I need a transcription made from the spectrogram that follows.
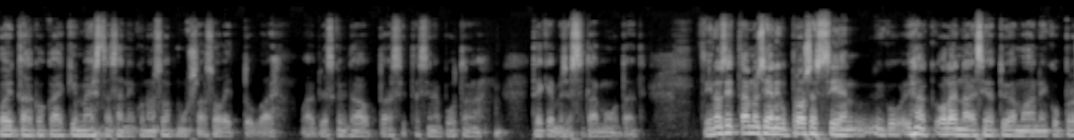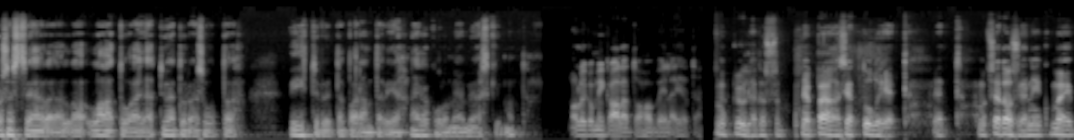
hoitaako kaikki mestänsä niin kuin on sopimuksella sovittu vai, vai pitäisikö niitä auttaa sitten siinä puhtana tekemisessä tai muuta. Et siinä on sitten tämmöisiä niin kuin prosessien niin kuin ihan olennaisia työmaan niin kuin prosesseja, laatua ja työturvallisuutta, viihtyvyyttä parantavia näkökulmia myöskin. Mutta. Oliko Mikaela tuohon vielä jotain? No kyllä, tuossa ne pääasiat tuli. Että, että, mutta se tosiaan, niin kuin me,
